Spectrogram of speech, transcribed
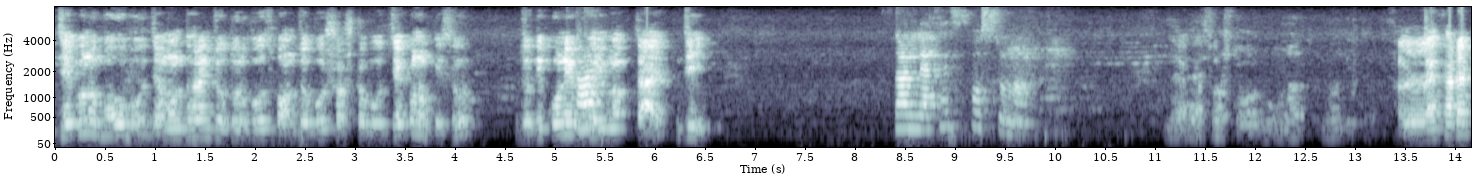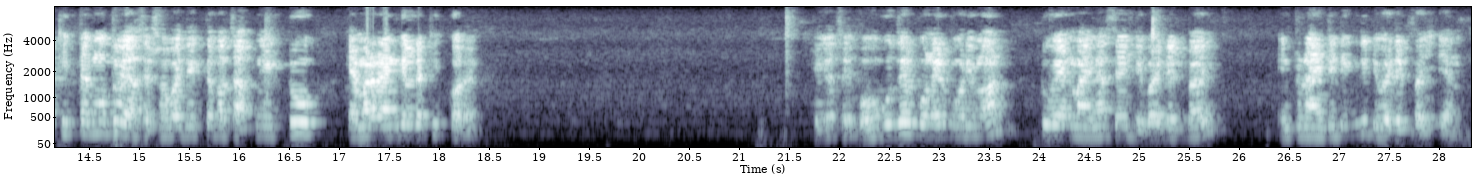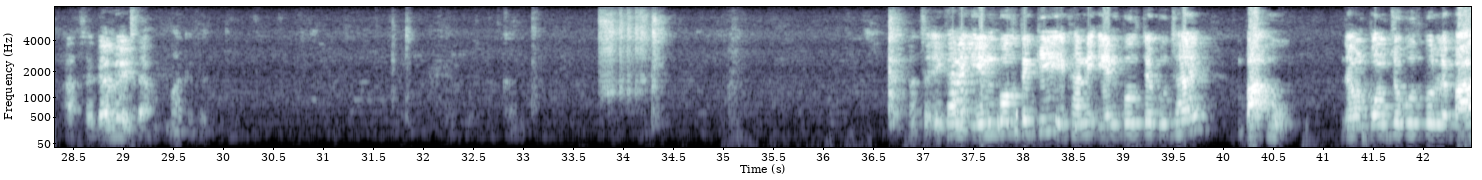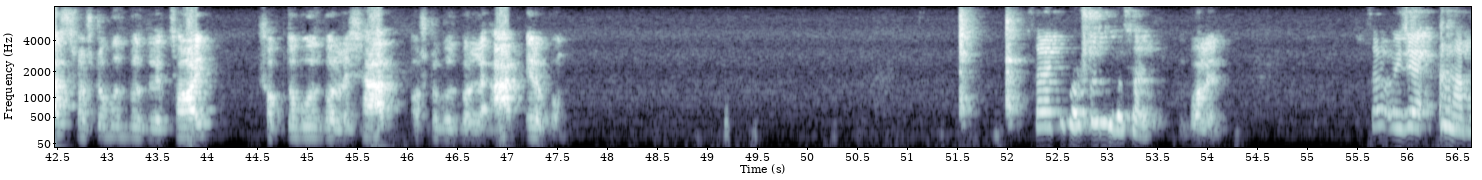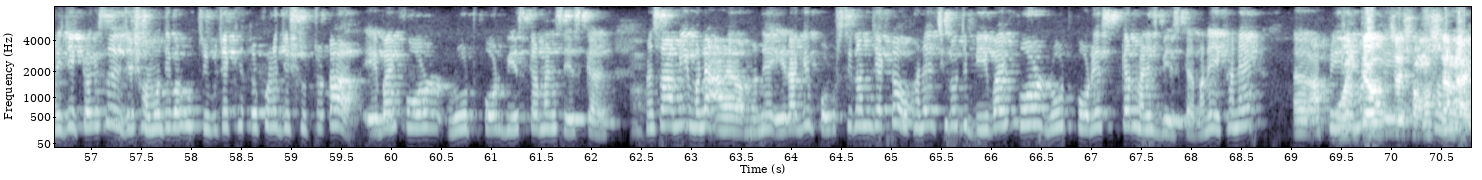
যে কোনো বহুভুজ যেমন ধরেন চতুর্ভুজ পঞ্চভুজ ষষ্ঠভুজ যে কোনো কিছু যদি কোণের পরিমাপ চায় জি। তার লেখা স্পষ্ট না। লেখাটা ঠিকঠাক মতোই আছে সবাই দেখতে পাচ্ছে। আপনি একটু ক্যামেরার অ্যাঙ্গেলটা ঠিক করেন। ঠিক আছে? বহুভুজের কোণের পরিমাণ 2n minus eight divided by into ninety degree divided by n আচ্ছা গেল এটা। আচ্ছা এখানে n বলতে কি? এখানে n বলতে বোঝায় বাহু। যেমন পঞ্চভুজ বললে পাঁচ ষষ্ঠভুজ বললে ছয় সপ্তভুজ বললে সাত অষ্টভুজ বললে আট এরকম। স্যার একটা প্রশ্ন ছিল স্যার। বলেন। স্যার ওই যে আপনি যে একটু আগে যে সমদ্বিবাহু ত্রিভুজের ক্ষেত্রফলের যে সূত্রটা A by four root four B square minus A square মানে স্যার আমি মানে মানে এর আগে পড়ছিলাম যে একটা ওখানে ছিল যে B by four root four A square minus B square মানে এখানে আপনি ওইটা হচ্ছে সমস্যা নাই।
